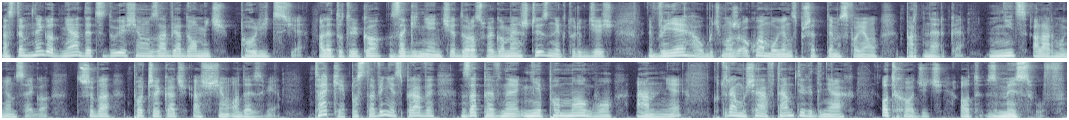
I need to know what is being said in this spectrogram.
Następnego dnia decyduje się zawiadomić policję, ale to tylko zaginięcie dorosłego mężczyzny, który gdzieś wyjechał, być może okłamując przedtem swoją partnerkę. Nic alarmującego. Trzeba poczekać, aż się odezwie. Takie postawienie sprawy zapewne nie pomogło Annie, która musiała w tamtych dniach odchodzić od zmysłów.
